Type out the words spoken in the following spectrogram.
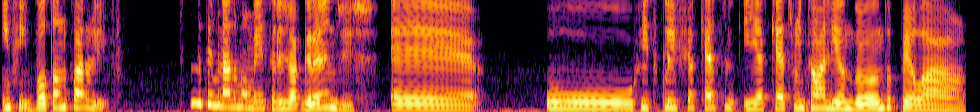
Enfim, voltando para o livro. Em determinado momento, eles já grandes, é, o Heathcliff e a Catherine, e a Catherine estão ali andando pela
